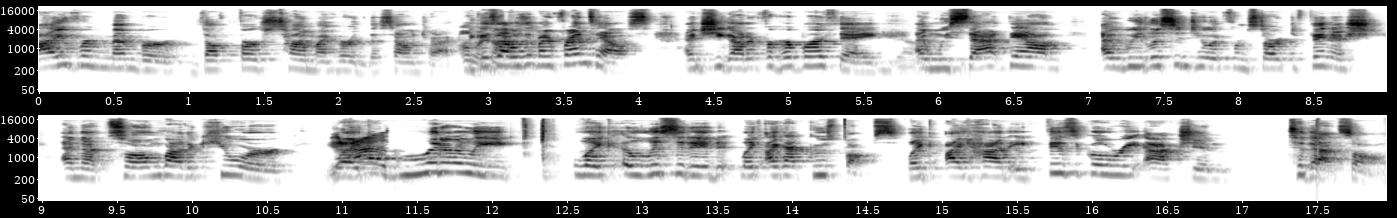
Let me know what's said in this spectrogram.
I remember the first time I heard the soundtrack Oh because God. I was at my friend's house and she got it for her birthday, Yeah. and we sat down and we listened to it from start to finish. And that song by The Cure, Yes. like literally, like elicited, like I got goosebumps. Like I had a physical reaction to that song.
